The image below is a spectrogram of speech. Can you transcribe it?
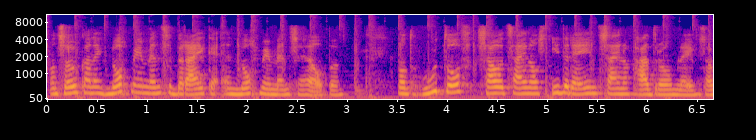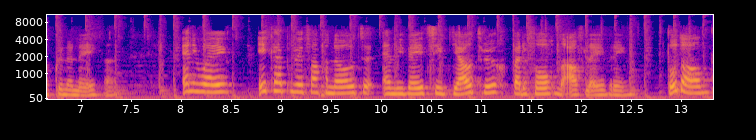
Want zo kan ik nog meer mensen bereiken en nog meer mensen helpen. Want hoe tof zou het zijn als iedereen zijn of haar droomleven zou kunnen leven? Anyway, ik heb er weer van genoten en wie weet zie ik jou terug bij de volgende aflevering. Tot dan!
